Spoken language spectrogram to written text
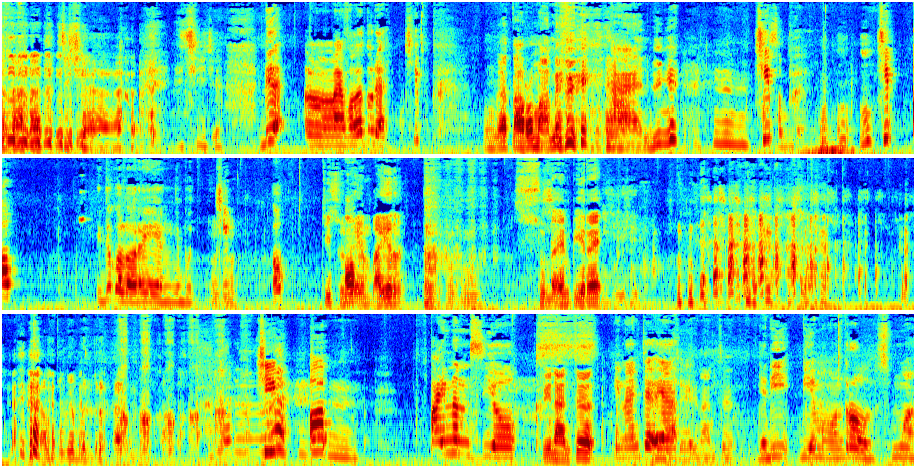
Cica. Cica. Dia eh, levelnya tuh udah chip, enggak taruh mana sih? Anjing ya. chip, chip op. Itu kalau Re yang nyebut chip op. Chip Sunda op, Empire. Sunda Empire. Kampungnya beneran. Chip op. Finance yo. Finance. Finance ya. Finance. Jadi dia mengontrol semua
